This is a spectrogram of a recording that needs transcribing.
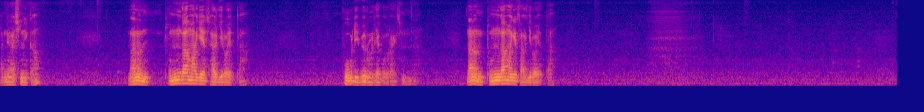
안녕하십니까? 나는 둔감하게 살기로 했다. 부 리뷰를 해보도록 하겠습니다. 나는 둔감하게 살기로 했다.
